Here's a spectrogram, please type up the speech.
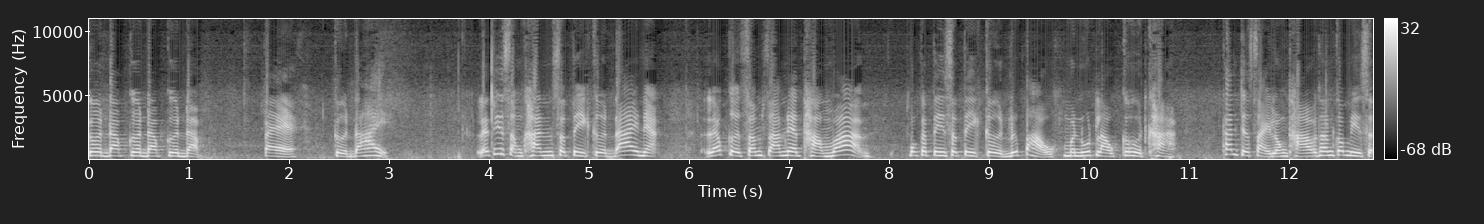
เกิดดับเกิดดับเกิดดับ แต่เกิดได้ และที่สำคัญสติเกิดได้เนี่ยแล้วเกิดซ้ำๆเนี่ยถามว่าปกติสติเกิดหรือเปล่ามนุษย์เราเกิดค่ะานจะใส่รองเท้าท่านก็มีส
